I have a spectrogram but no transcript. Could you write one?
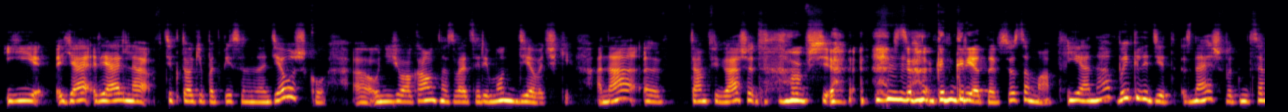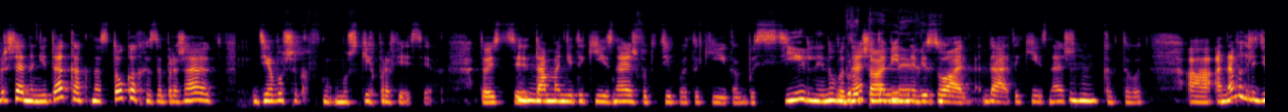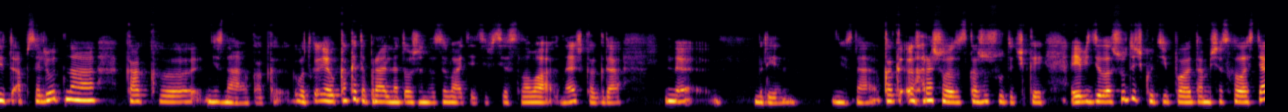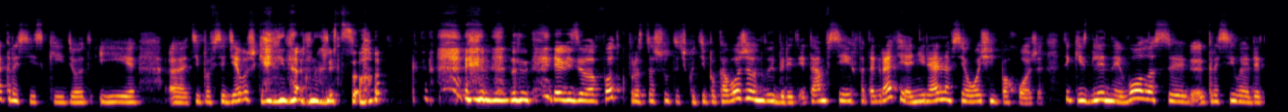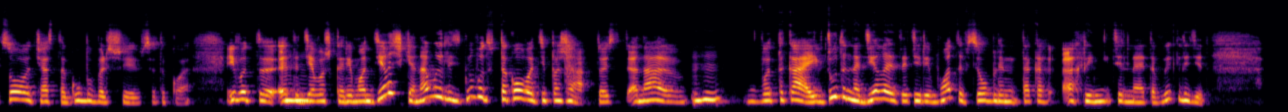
И я реально в ТикТоке подписана на девушку, uh, у нее аккаунт называется ремонт девочки. Она uh, там фигашит вообще все конкретно, все сама. И она выглядит, знаешь, вот совершенно не так, как на стоках изображают девушек в мужских профессиях. То есть mm-hmm. там они такие, знаешь, вот типа такие как бы сильные, ну вот Брутальные. знаешь, это видно визуально, да, такие, знаешь, mm-hmm. как-то вот. А она выглядит абсолютно как, э, не знаю, как вот э, как это правильно тоже называть эти все слова, знаешь, когда, блин, не знаю, как э, хорошо скажу шуточкой. Я видела шуточку, типа там сейчас холостяк российский идет, и э, типа все девушки они на одно лицо. Ну, я видела фотку, просто шуточку, типа, кого же он выберет? И там все их фотографии, они реально все очень похожи. Такие длинные волосы, э, красивое лицо, часто губы большие, все такое. И вот эта девушка, ремонт девочки, она выглядит, ну, вот такого типажа. То есть она вот такая. И тут она делает эти ремонты, все, блин, так охренительно это выглядит.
